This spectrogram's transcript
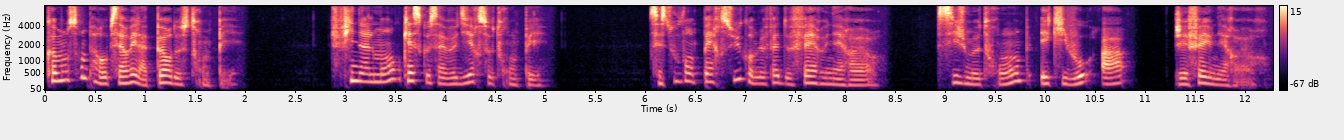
Commençons par observer la peur de se tromper. Finalement, qu'est-ce que ça veut dire se tromper? C'est souvent perçu comme le fait de faire une erreur. Si je me trompe, équivaut à j'ai fait une erreur.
